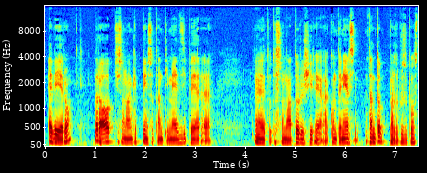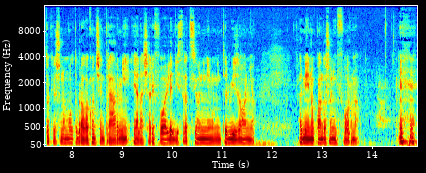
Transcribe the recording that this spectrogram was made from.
È vero, però ci sono anche, penso, tanti mezzi per eh, tutto sommato riuscire a contenersi. Intanto parto dal presupposto che sono molto bravo a concentrarmi e a lasciare fuori le distrazioni nel momento del bisogno. almeno quando sono in forma.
